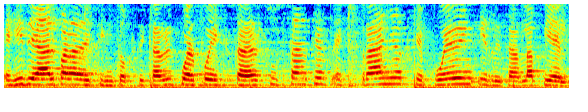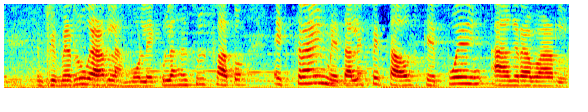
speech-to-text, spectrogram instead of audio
Es ideal para desintoxicar el cuerpo y extraer sustancias extrañas que pueden irritar la piel. En primer lugar, las moléculas de sulfato extraen metales pesados que pueden agravarla.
